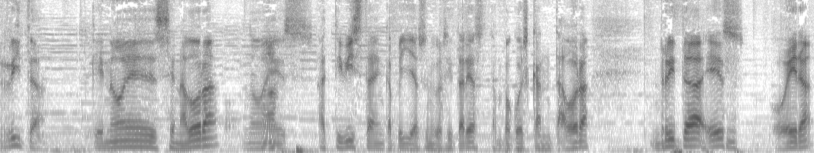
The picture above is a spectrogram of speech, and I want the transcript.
Rita, que no es senadora, no ah. es activista en capillas universitarias, tampoco es cantadora. Rita es, o era,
